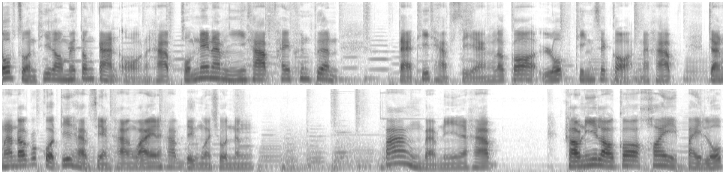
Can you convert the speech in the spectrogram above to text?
ลบส่วนที่เราไม่ต้องการออกนะครับ ผมแนะนำอย่างนี้ครับให้เพื่อนๆ แต่ที่แถบเสียงแล้วก็ลบทิ้งซะก่อนนะครับ จากนั้นเราก็กดที่แถบเสียงค้างไว้นะครับ ดึงมาชนนึงปั้งแบบนี้นะครับ คราวนี้เราก็ค่อยไปลบ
